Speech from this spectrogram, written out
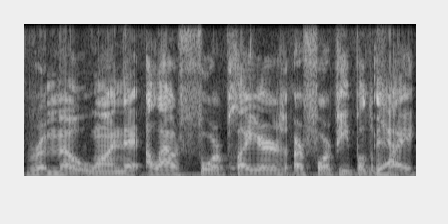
remote one that allowed four players or four people to Yeah. play.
